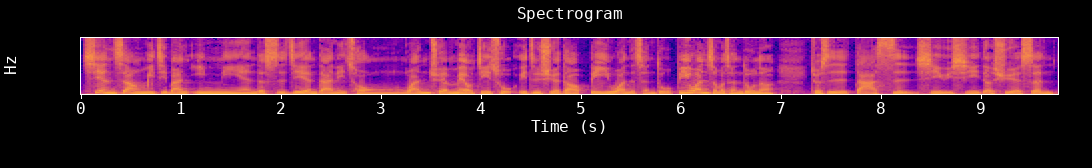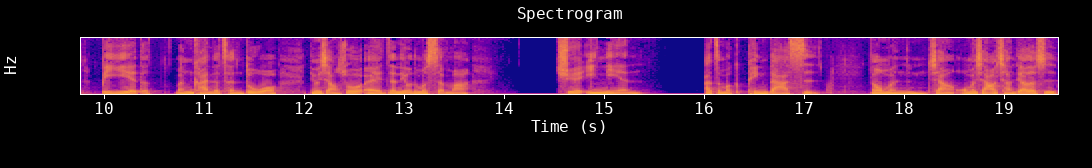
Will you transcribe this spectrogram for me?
线上密集班一年的时间，带你从完全没有基础，一直学到 B one 的程度。B one 什么程度呢？就是大四西语系的学生毕业的门槛的程度哦。你会想说，哎，真的有那么神吗？学一年，啊，怎么拼大四？那我们想，我们想要强调的是，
